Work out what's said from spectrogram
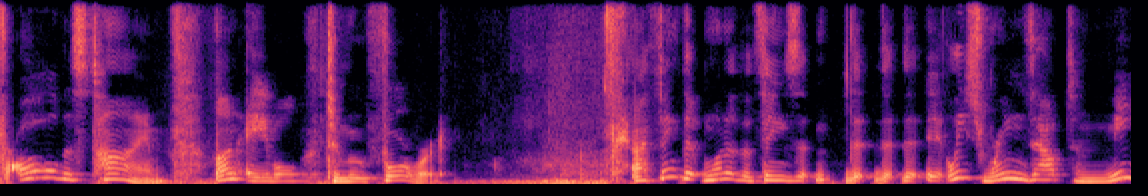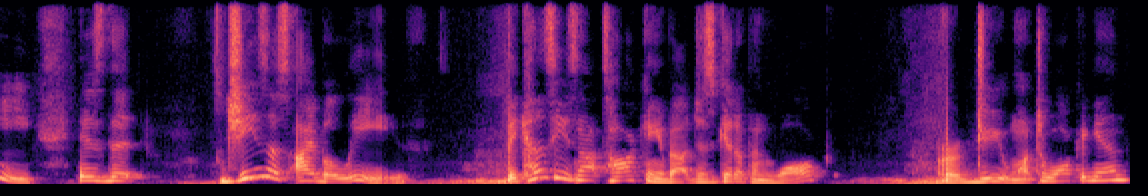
for all this time, unable to move forward. I think that one of the things that, that, that, that at least rings out to me is that Jesus, I believe, because he's not talking about just get up and walk or do you want to walk again,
